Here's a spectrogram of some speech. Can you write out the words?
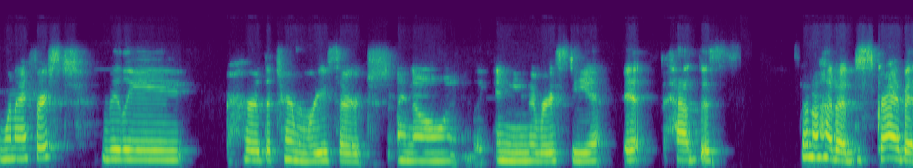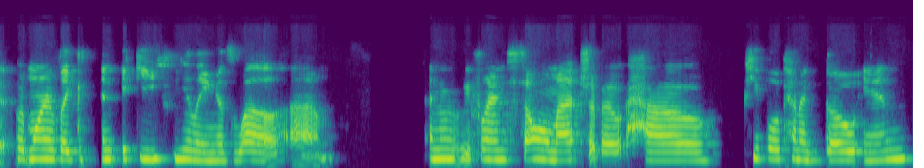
when I first really heard the term research, I know like in university, it, had this, I don't know how to describe it, but more of like an icky feeling as well. Um, and we've learned so much about how people kind of go in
